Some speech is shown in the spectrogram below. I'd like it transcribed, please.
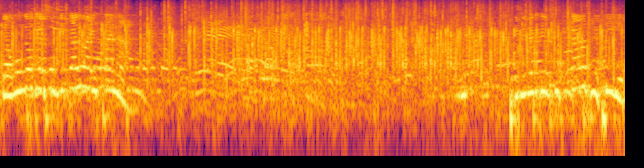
Segundo clasificado, Aitana. Primera clasificada, Cecilia.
